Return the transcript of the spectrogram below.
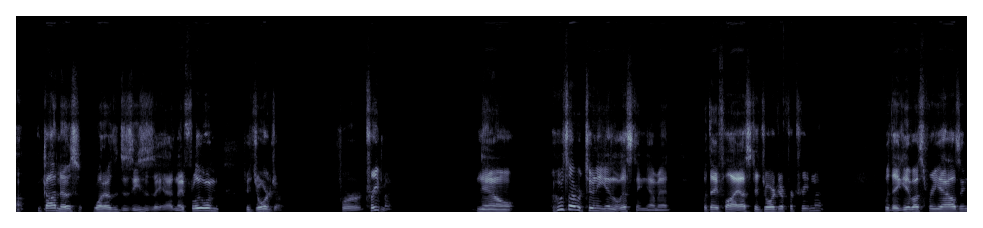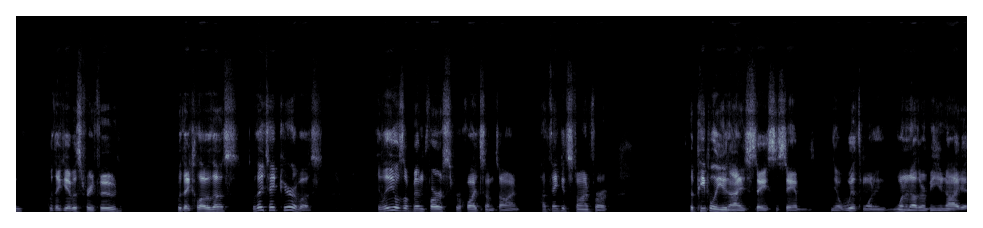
uh, God knows what other diseases they had. And they flew them to Georgia for treatment. Now, who's ever tuning in listening? I mean, would they fly us to Georgia for treatment? Would they give us free housing? Would they give us free food? Would they clothe us? Would they take care of us? Illegals have been first for quite some time. I think it's time for the people of the United States to stand, you know, with one one another and be united.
